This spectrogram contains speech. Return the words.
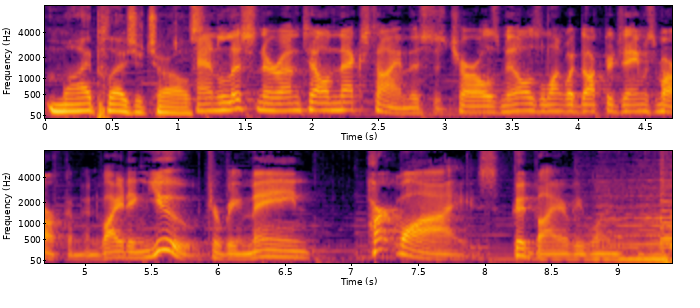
My pleasure, Charles. And listener, until next time, this is Charles Mills along with Dr. James Marcum, inviting you to remain heartwise. Goodbye, everyone.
